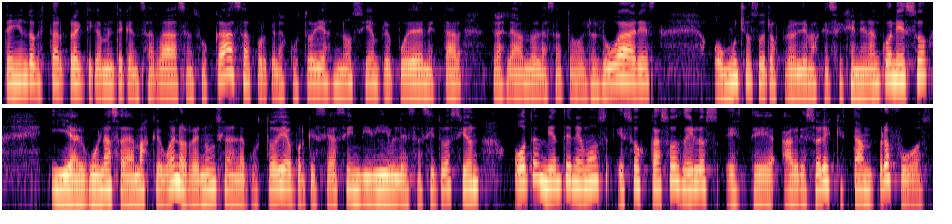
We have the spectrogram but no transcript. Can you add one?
teniendo que estar prácticamente que encerradas en sus casas, porque las custodias no siempre pueden estar trasladándolas a todos los lugares o muchos otros problemas que se generan con eso y algunas además que, bueno, renuncian a la custodia porque se hace invivible esa situación o también tenemos esos casos de los este, agresores que están prófugos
